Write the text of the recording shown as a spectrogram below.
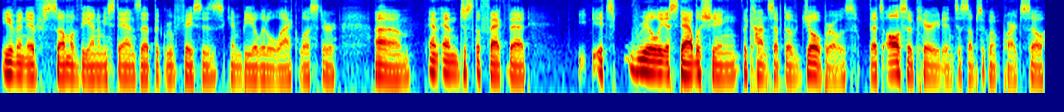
even if some of the enemy stands that the group faces can be a little lackluster. Um, and, and just the fact that it's really establishing the concept of JoBros that's also carried into subsequent parts. So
